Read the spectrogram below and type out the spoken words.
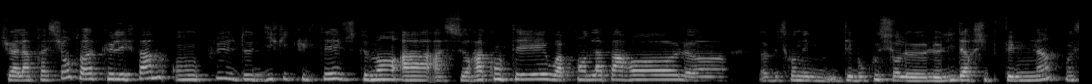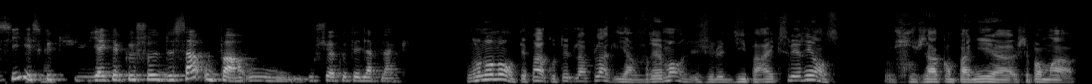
tu as l'impression, toi, que les femmes ont plus de difficultés justement à, se raconter ou à prendre la parole, euh, euh, puisqu'on était beaucoup sur le, leadership féminin aussi. Est-ce que tu y a quelque chose de ça ou pas, ou, je suis à côté de la plaque? Non, non, non, tu n'es pas à côté de la plaque. Il y a vraiment, je le dis par expérience, j'ai accompagné, euh, je ne sais pas moi,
